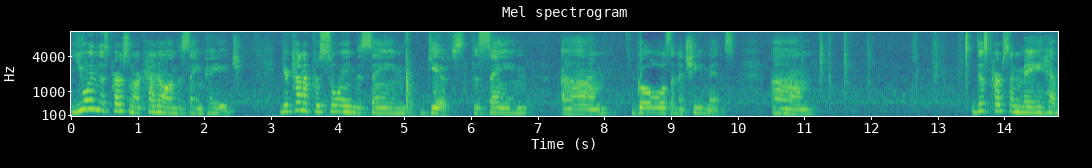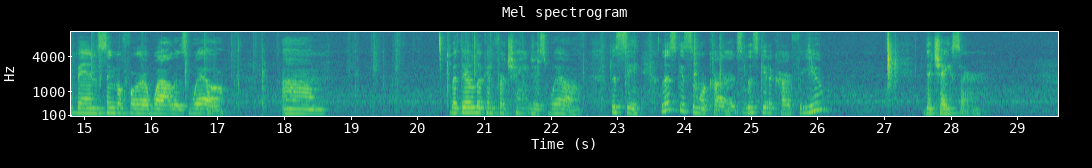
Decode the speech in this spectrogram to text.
you and this person are kind of on the same page. You're kind of pursuing the same gifts, the same um, goals and achievements. Um, this person may have been single for a while as well. Um, but they're looking for change as well. Let's see. Let's get some more cards. Let's get a card for you. The Chaser.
